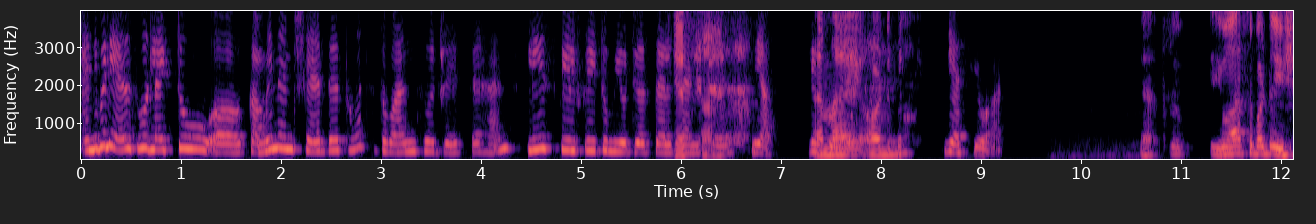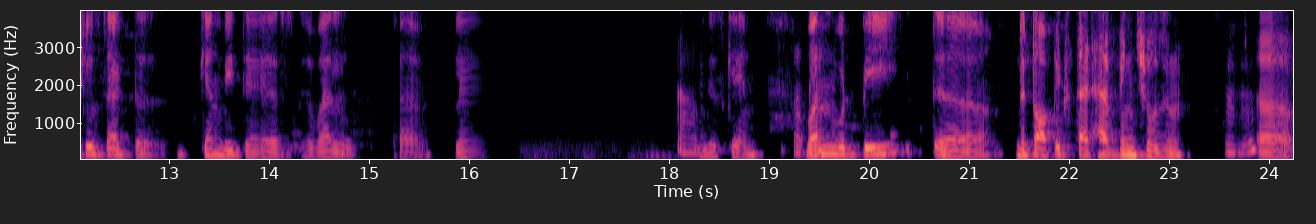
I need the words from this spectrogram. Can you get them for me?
anybody else would like to uh, come in and share their thoughts? The ones who had raised their hands, please feel free to mute yourself. Yes, and uh, yeah, please Am I ahead. audible? Yes, you are. Yeah. So you asked about the issues that uh, can be there while uh, playing Um, this game. okay. One would be The, the topics that have been chosen. Mhm. Uh,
